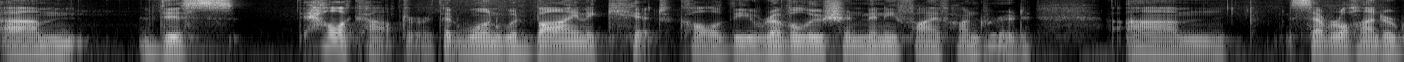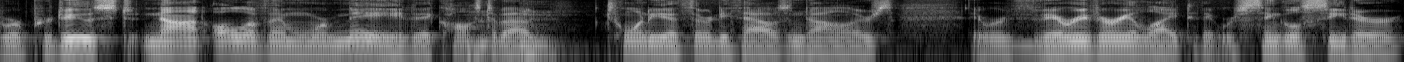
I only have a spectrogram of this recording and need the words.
um, this helicopter that one would buy in a kit called the Revolution Mini 500. Um, several hundred were produced. Not all of them were made. They cost about twenty or thirty thousand dollars. They were very, very light. They were single seater.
